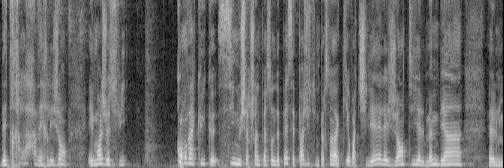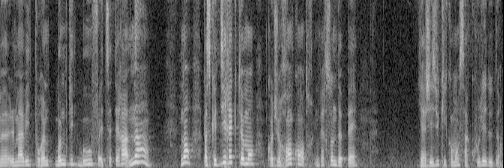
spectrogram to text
d'être là vers les gens. Et moi, je suis convaincu que si nous cherchons une personne de paix, ce n'est pas juste une personne à qui on va chiller, elle est gentille, elle m'aime bien, elle m'invite pour une bonne petite bouffe, etc. Non, non, parce que directement, quand je rencontre une personne de paix, il y a Jésus qui commence à couler dedans.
